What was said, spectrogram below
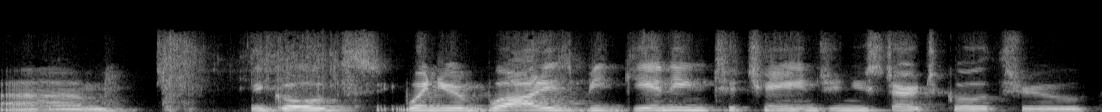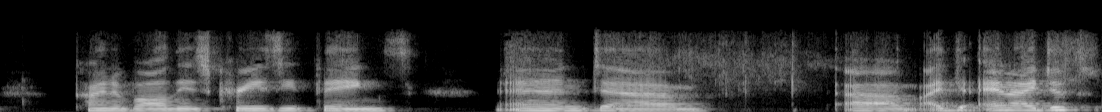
um, you go when your body's beginning to change and you start to go through kind of all these crazy things, and um, um, I and I just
